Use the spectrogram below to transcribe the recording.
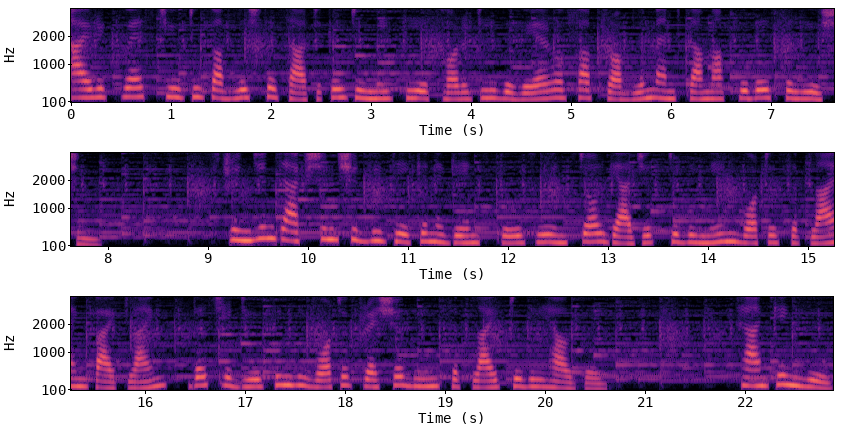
I request you to publish this article to make the authorities aware of our problem and come up with a solution. Stringent action should be taken against those who install gadgets to the main water supplying pipeline, thus reducing the water pressure being supplied to the houses. Thanking you,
